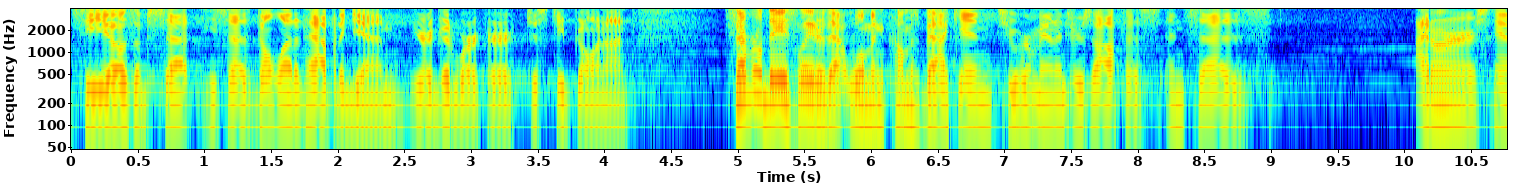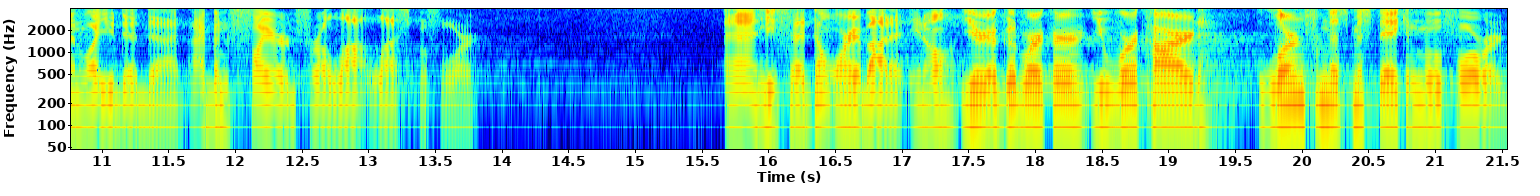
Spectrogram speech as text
CEO's upset. He says, Don't let it happen again. You're a good worker. Just keep going on. Several days later, that woman comes back into her manager's office and says, I don't understand why you did that. I've been fired for a lot less before. And he said, Don't worry about it. You know, you're a good worker, you work hard, learn from this mistake and move forward.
